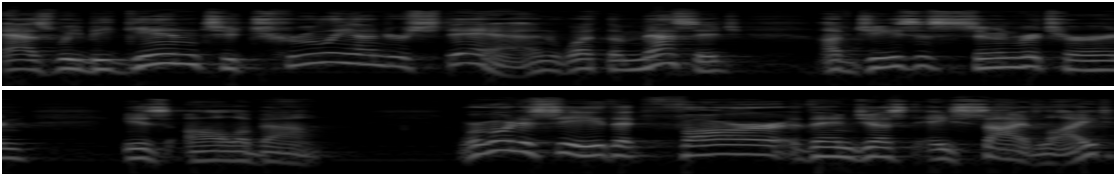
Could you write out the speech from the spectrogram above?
as we begin to truly understand what the message of Jesus' soon return is all about. We're going to see that far than just a sidelight,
